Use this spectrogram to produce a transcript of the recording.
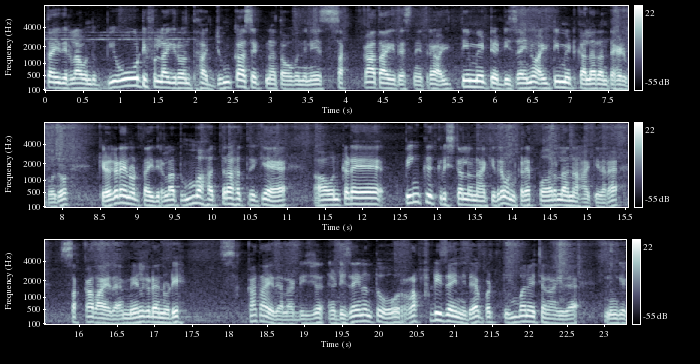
ನೋಡ್ತಾ ಇದ್ದೀರಲ್ಲ, ಒಂದು ಬ್ಯೂಟಿಫುಲ್ ಆಗಿರುವಂತಹ ಜುಮ್ಕಾ ಸೆಟ್ನ ತೊಗೊಬಂದಿನಿ ಸಕ್ಕತ್ತಾಗಿದೆ ಸ್ನೇಹಿತರೆ. ಅಲ್ಟಿಮೇಟ್ ಡಿಸೈನು ಅಲ್ಟಿಮೇಟ್ ಕಲರ್ ಅಂತ ಹೇಳ್ಬೋದು. ಕೆಳಗಡೆ ನೋಡ್ತಾ ಇದ್ದೀರಲ್ಲ, ತುಂಬ ಹತ್ತಿರ ಹತ್ತಿರಕ್ಕೆ ಒಂದು ಕಡೆ ಪಿಂಕ್ ಕ್ರಿಸ್ಟಲನ್ನು ಹಾಕಿದರೆ, ಒಂದು ಕಡೆ ಪರ್ಲನ್ನು ಹಾಕಿದ್ದಾರೆ. ಸಕ್ಕತ್ತಾಗಿದೆ ಮೇಲ್ಗಡೆ ನೋಡಿ ಸಕ್ಕತ್ತಾಗಿದೆ ಅಲ್ಲ. ಡಿಸೈ ಡಿಸೈನ್ ಅಂತೂ ರಫ್ ಡಿಸೈನ್ ಇದೆ ಬಟ್ ತುಂಬಾ ಚೆನ್ನಾಗಿದೆ. ನಿಮಗೆ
